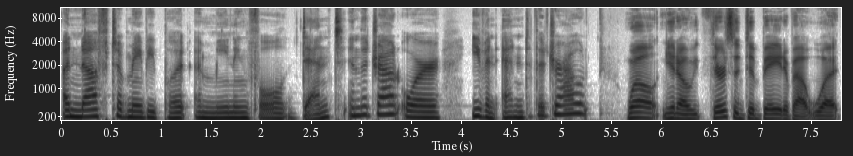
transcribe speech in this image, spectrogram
enough to maybe put a meaningful dent in the drought or even end the drought? Well, you know, there's a debate about what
